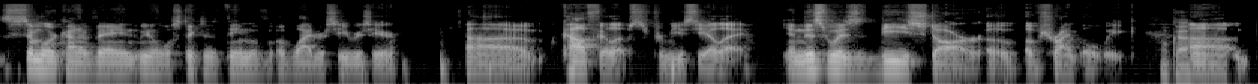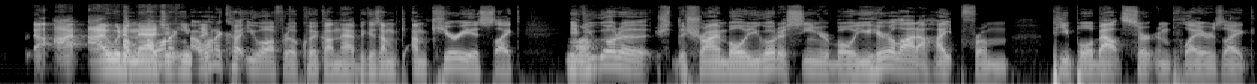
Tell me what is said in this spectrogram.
similar kind of vein, you know, we'll stick to the theme of, of wide receivers here. Uh, Kyle Phillips from UCLA. And this was the star of, of Shrine Bowl week. Okay. Um, I, I would imagine I, he. I want to cut you off real quick on that because I'm I'm curious. Like, if uh-huh. you go to the Shrine Bowl, you go to Senior Bowl, you hear a lot of hype from people about certain players. Like,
